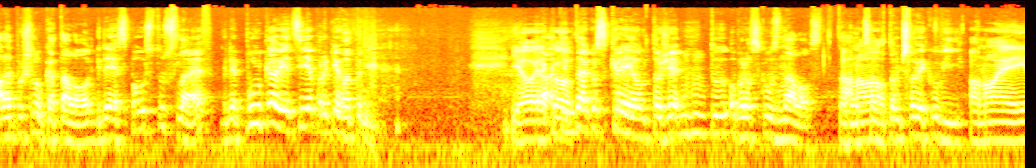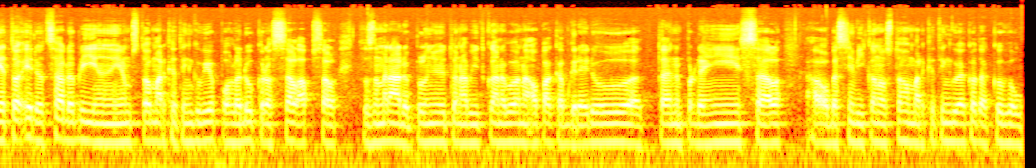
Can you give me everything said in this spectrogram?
ale pošlou katalog, kde je spoustu slev, kde půlka věcí je pro těhotný. Jo, jako... A tím to jako skryjou to, že mm-hmm. tu obrovskou znalost toho, ano, co o tom člověku ví. Ano, je, je to i docela dobrý, jenom z toho marketingového pohledu cross-sell, upsell. To znamená, doplňuji to nabídku, nebo naopak upgradeu ten prodejní sell a obecně výkonnost toho marketingu jako takovou.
